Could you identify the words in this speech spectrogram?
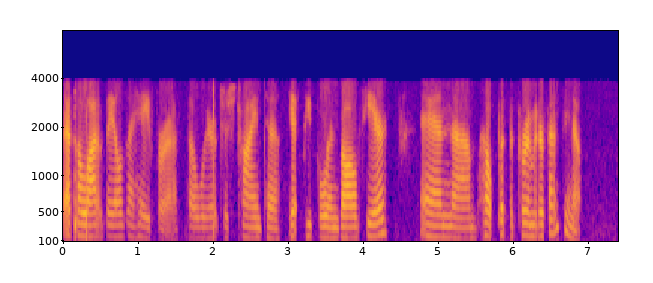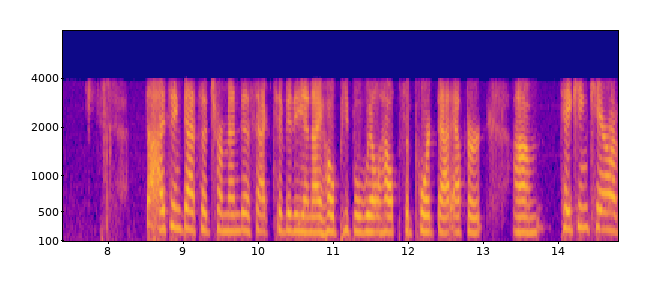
that's a lot of bales of hay for us. So we're just trying to get people involved here and um, help put the perimeter fencing up. I think that's a tremendous activity, and I hope people will help support that effort. Um, taking care of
